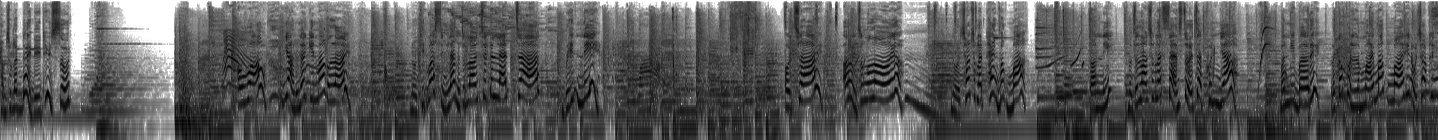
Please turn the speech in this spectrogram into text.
ทำช็อกโกแลตได้ดีที่สุด โอ้ว้าวอย่างหนูน่ากินมากเลย หนูคิดว่าสิ่งแรกหนูจะลองช็อกโกแลตจากบริตนี่ว้าว โอ้ใช่ อร่อยจังเลยอะหนูชอบช็อกโกแลตแท่งมาก ๆ ตอนนี้หนูจะลองช็อกโกแลตแสนสวยจากคุณย่า มันมีเบอร์รี่ แล้วก็ผลไม้มากมายที่หนูชอบทั้ง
